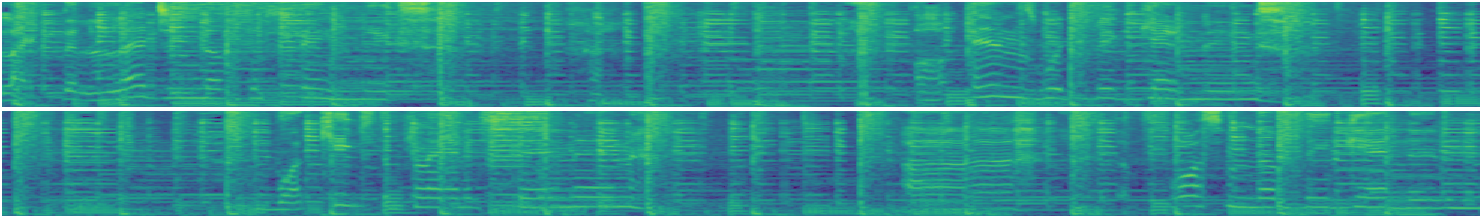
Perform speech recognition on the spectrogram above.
like the legend of the. Ends beginnings. What keeps the planet spinning? Ah, the force from the beginning.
